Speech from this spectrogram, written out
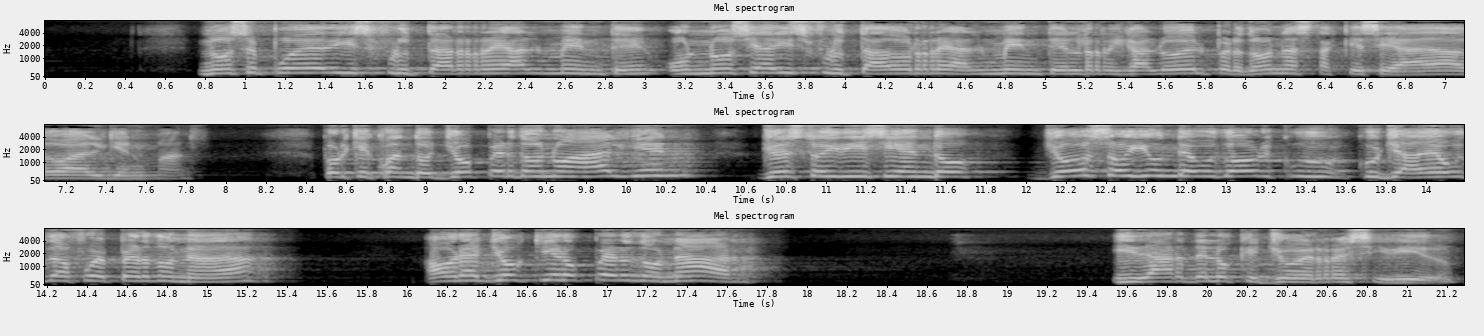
No se puede disfrutar realmente o no se ha disfrutado realmente el regalo del perdón hasta que se ha dado a alguien más. Porque cuando yo perdono a alguien, yo estoy diciendo, yo soy un deudor cuya deuda fue perdonada Ahora yo quiero perdonar y dar de lo que yo he recibido.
